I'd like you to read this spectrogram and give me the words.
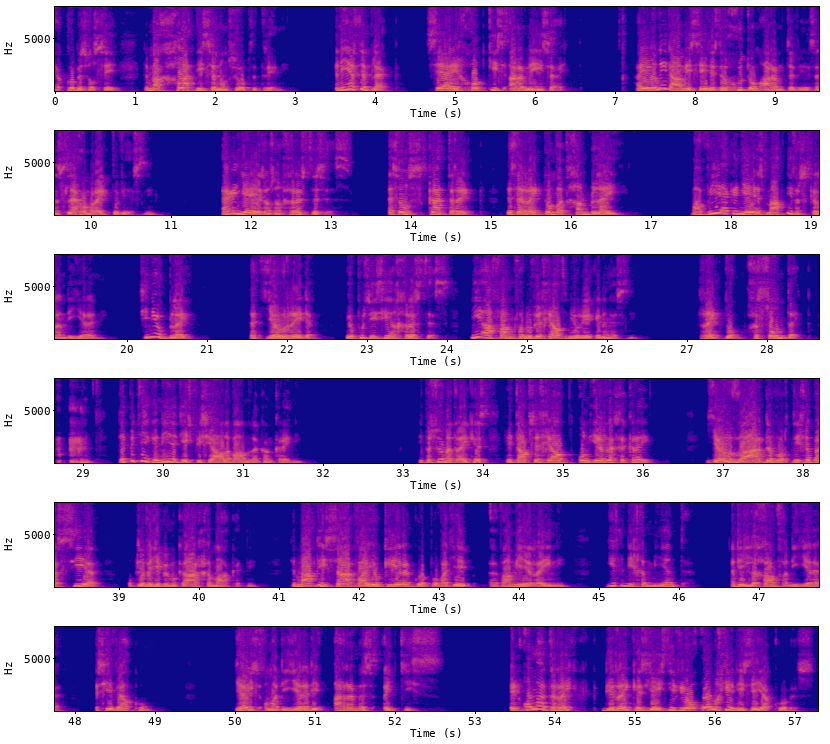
Jakobus wil sê, dit maak glad nie sin om so op te tree nie. In die eerste plek sê hy God kies arme mense uit. Hy wil nie daarmee sê dis nou goed om arm te wees en sleg om ryk te wees nie. Ek en jy as ons in Christus is, is ons skatryk. Dis 'n rykdom wat gaan bly. Maar wie ek en jy is, maak nie verskil aan die Here nie. Sien jy ook bly dat jou redding, jou posisie in Christus, nie afhang van hoeveel geld in jou rekening is nie. Rykdom, gesondheid. Dit beteken nie dat jy spesiale behandeling kan kry nie. Die persoon wat ryk is, het dalk sy geld oneerlik gekry. Jou waarde word nie gebaseer op dit wat jy bymekaar gemaak het nie. Dit maak nie saak waar jy jou klere koop of wat jy eh, waarmee jy ry nie. Hier in die gemeente, in die liggaam van die Here, is jy welkom. Juis omdat die Here die armes uitkies. En omdat ryk die ryk is, jy's nie vir jou omgee nie, sê Jakobus.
